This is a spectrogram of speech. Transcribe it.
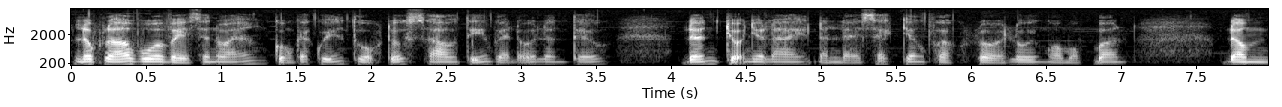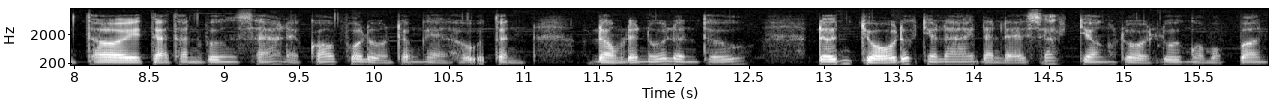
Lúc đó vua về sinh oán cùng các quyến thuộc trước sau tiến về núi Linh Thiếu, đến chỗ Như Lai đảnh lễ sát chân Phật rồi lui ngồi một bên. Đồng thời tại thành vương xá lại có vô lượng trăm ngàn hữu tình, đồng đến núi Linh Thú đến chỗ Đức Như Lai đảnh lễ sát chân rồi lui ngồi một bên.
